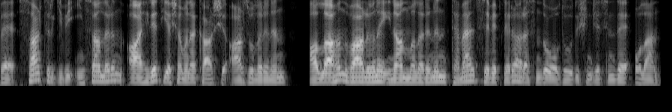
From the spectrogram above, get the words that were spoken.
ve Sartre gibi insanların ahiret yaşamına karşı arzularının Allah'ın varlığına inanmalarının temel sebepleri arasında olduğu düşüncesinde olan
